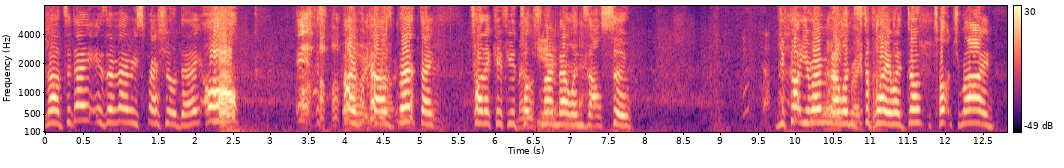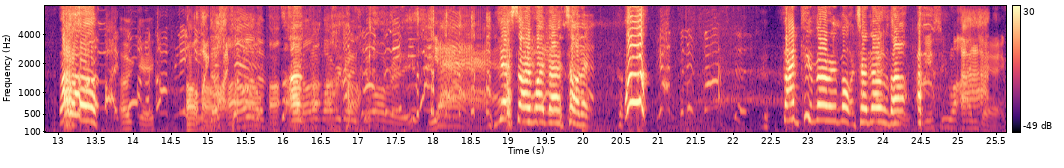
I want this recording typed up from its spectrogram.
now today is a very special day. Oh! It's Hypercar's birthday. Tonic, if you touch my yeah. melons, I'll sue. You've got your own melons to play with. Don't touch mine. Ah! Okay. Oh, my God. tell them, Oh, oh, tell them what we're gonna do already. Yeah! Yes, I went there, Tonic. Ah! Thank you very much. I know that. Do you see what I'm doing?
